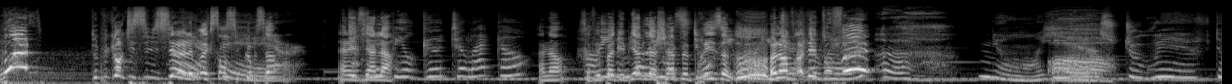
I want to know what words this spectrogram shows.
What? Depuis quand qu'il s'initie elle a les bras extensibles comme ça? Allez, viens là. Ah non, ça fait pas du bien de lâcher un peu prise. Oh, elle est en train d'étouffer! Yes, drift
